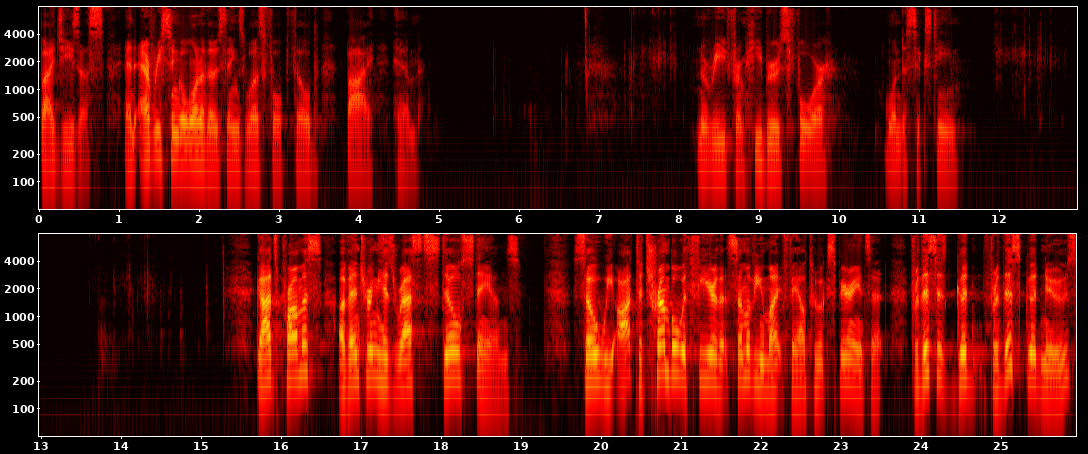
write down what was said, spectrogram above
by Jesus. And every single one of those things was fulfilled by him. I'm going to read from Hebrews 4 1 to 16. God's promise of entering his rest still stands. So we ought to tremble with fear that some of you might fail to experience it. For this is good for this good news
